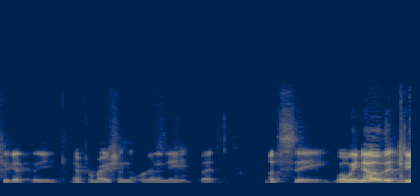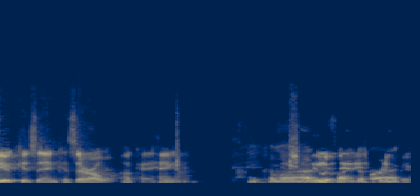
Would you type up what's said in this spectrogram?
to get the information that we're going to need. But let's see. Well, we know that Duke is in because they're a, okay. Hang on. Oh, come on, how do you find bracket?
